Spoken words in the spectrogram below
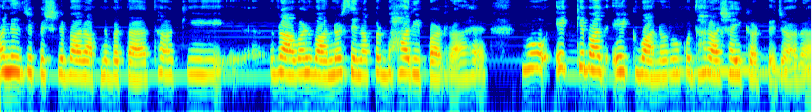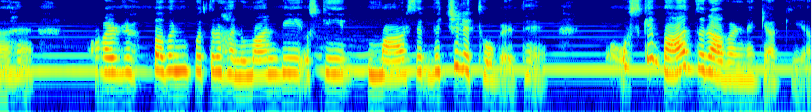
अनिल जी पिछली बार आपने बताया था कि रावण वानर सेना पर भारी पड़ रहा है। वो एक के बाद एक वानरों को धराशायी करते जा रहा है और पवन पुत्र हनुमान भी उसकी मार से विचलित हो गए थे। उसके बाद रावण ने क्या किया?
